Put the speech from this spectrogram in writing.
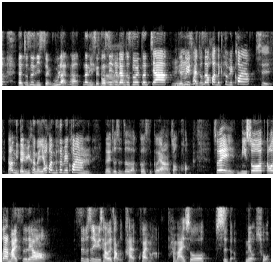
那就是你水污染啊，那你水中细菌量就是会增加你的滤材就是要换的特别快啊，是，然后你的鱼可能也要换的特别快啊，嗯，对，就是这个各式各样的状况。所以你说高蛋白饲料是不是鱼才会长得快快嘛？坦白说，是的，没有错。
